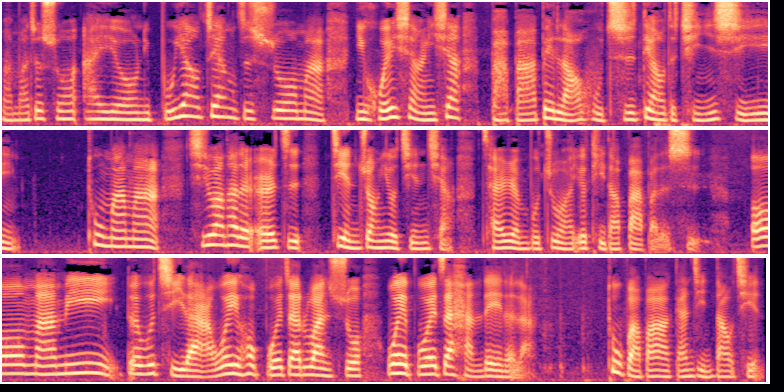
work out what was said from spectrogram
妈妈就说：“哎呦，你不要这样子说嘛，你回想一下爸爸被老虎吃掉的情形。”兔妈妈希望他的儿子健壮又坚强，才忍不住啊，又提到爸爸的事。哦，妈咪，对不起啦，我以后不会再乱说，我也不会再喊累了啦。兔宝宝啊，赶紧道歉，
